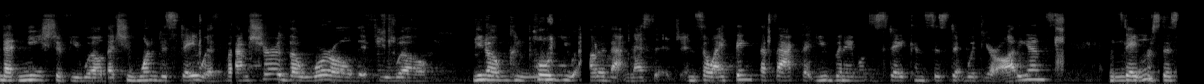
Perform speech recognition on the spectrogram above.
that niche, if you will, that you wanted to stay with. But I'm sure the world, if you will, you know, could mm-hmm. pull you out of that message. And so I think the fact that you've been able to stay consistent with your audience and stay mm-hmm. persist,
